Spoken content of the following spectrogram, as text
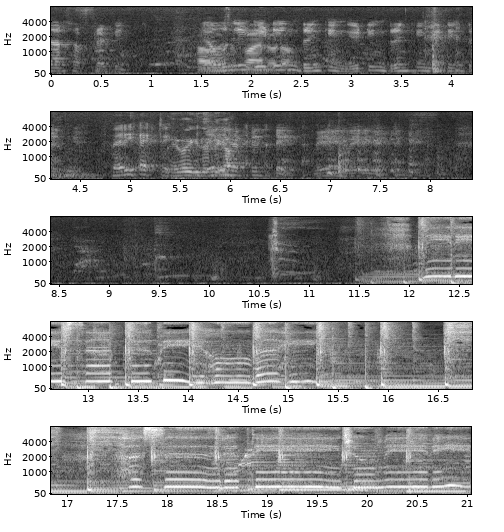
Five hours of trekking. How are only eating, drinking, eating, drinking, eating, drinking. Very hectic. Very hectic day. Very, very hectic. मेरे साथ भी हो वही हसरतें जो मेरी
